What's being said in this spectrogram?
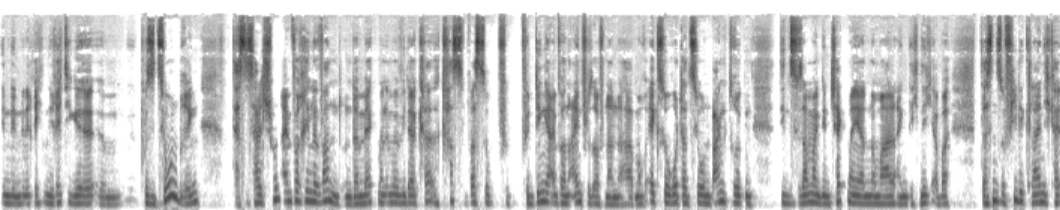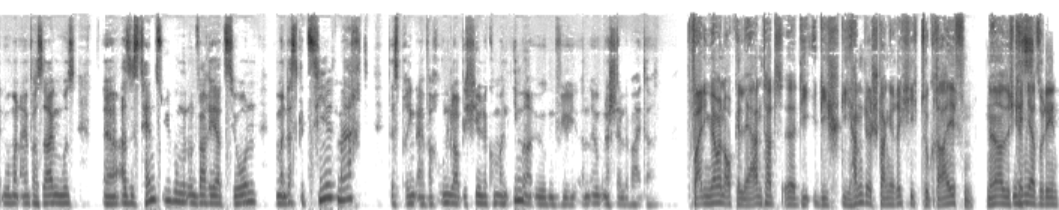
in, den, in die richtige ähm, Position bringen, das ist halt schon einfach relevant. Und da merkt man immer wieder krass, was so für, für Dinge einfach einen Einfluss aufeinander haben. Auch Exorotation, Bankdrücken, den Zusammenhang, den checkt man ja normal eigentlich nicht. Aber das sind so viele Kleinigkeiten, wo man einfach sagen muss, äh, Assistenzübungen und Variationen, wenn man das gezielt macht, das bringt einfach unglaublich viel. Und da kommt man immer irgendwie an irgendeiner Stelle weiter. Vor allen Dingen, wenn man auch gelernt hat, äh, die, die, die Handelstange richtig zu greifen. Ne? Also ich yes. kenne ja so den,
